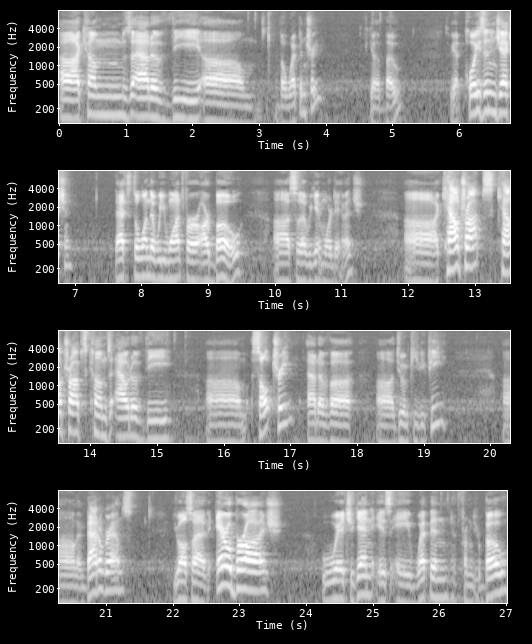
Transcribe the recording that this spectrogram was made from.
uh, comes out of the um, the weapon tree. If you got a bow, so we got poison injection. That's the one that we want for our bow, uh, so that we get more damage. Uh, caltrops. Caltrops comes out of the um, salt tree, out of uh, uh, doing PvP um, and battlegrounds. You also have arrow barrage, which again is a weapon from your bow.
